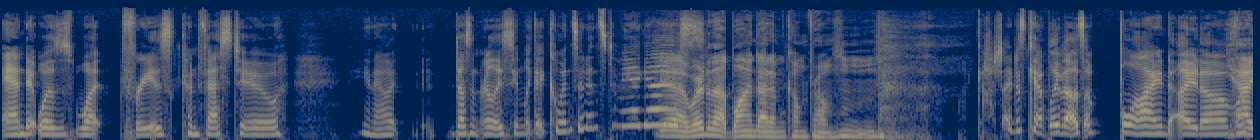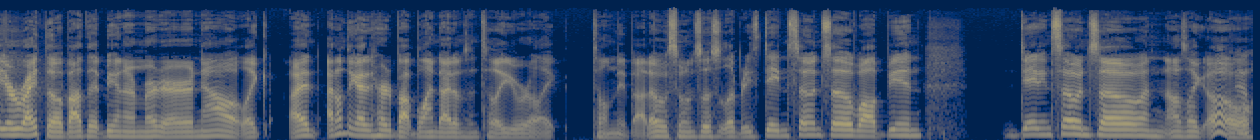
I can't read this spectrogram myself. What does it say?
and it was what Freeze confessed to, you know, it, it doesn't really seem like a coincidence to me, I guess. yeah. Where did that blind item come from? Hmm. Gosh, I just can't believe that was a blind item. Yeah, you're right though about it being a murder. Now, like I, I don't think I'd heard about blind items until you were like telling me about oh, so and so celebrities dating so and so while being dating so and so, and I was like, oh,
